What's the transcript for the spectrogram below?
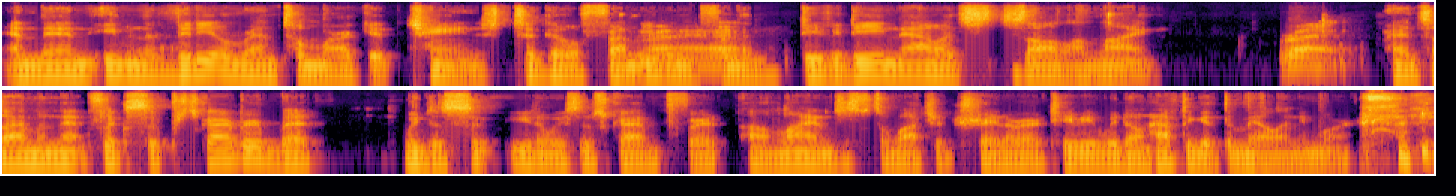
And then even the video rental market changed to go from right. even from the DVD now it's just all online. Right. And so I'm a Netflix subscriber, but we just you know we subscribe for it online just to watch it straight on our TV. We don't have to get the mail anymore.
